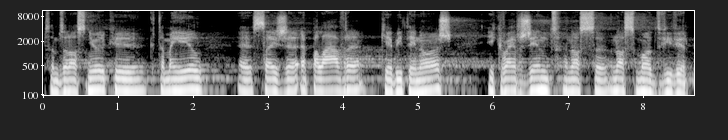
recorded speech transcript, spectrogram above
Peçamos ao nosso Senhor que, que também Ele uh, seja a palavra que habita em nós e que vai regendo a nossa, o nosso modo de viver.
